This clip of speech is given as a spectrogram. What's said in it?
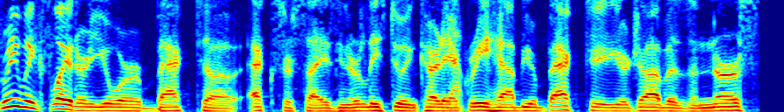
three weeks later, you were back to exercising, or at least doing cardiac Yep. rehab. You're back to your job as a nurse.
